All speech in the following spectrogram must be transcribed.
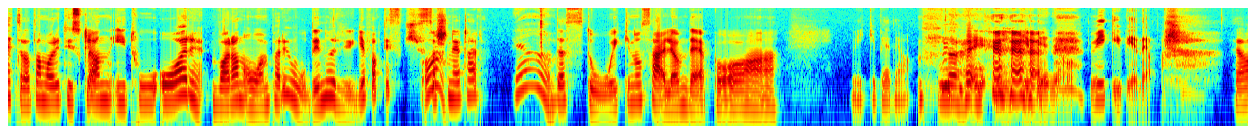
Etter at han var i Tyskland i to år, var han òg en periode i Norge, faktisk. Stasjonert her. Ja. Det sto ikke noe særlig om det på uh, Wikipedia. Nei, Wikipedia. Wikipedia. Ja.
